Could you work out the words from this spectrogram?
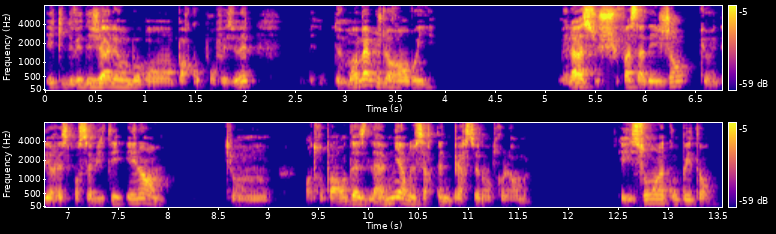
et qu'il devait déjà aller en, parcours professionnel, de moi-même, je l'aurais envoyé. Mais là, je suis face à des gens qui ont des responsabilités énormes, qui ont, entre parenthèses, l'avenir de certaines personnes entre leurs mains. Et ils sont incompétents,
